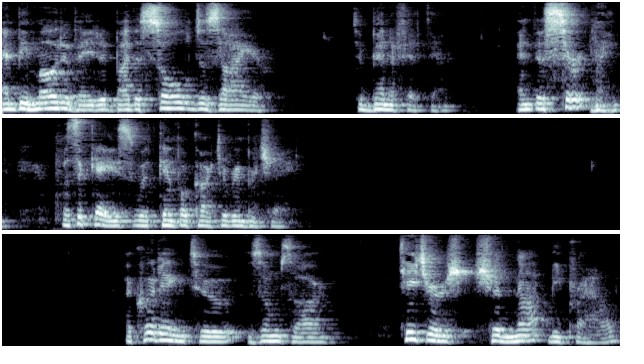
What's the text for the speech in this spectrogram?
and be motivated by the sole desire to benefit them. And this certainly was the case with Khenpo Karthar Rinpoche. According to Dzongsar, teachers should not be proud,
